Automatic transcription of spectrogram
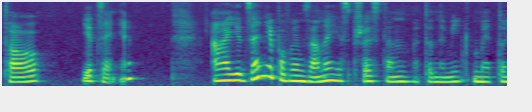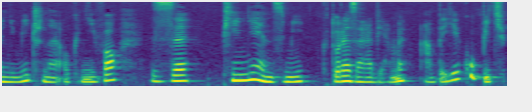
to jedzenie, a jedzenie powiązane jest przez ten metonimiczne ogniwo z pieniędzmi, które zarabiamy, aby je kupić.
